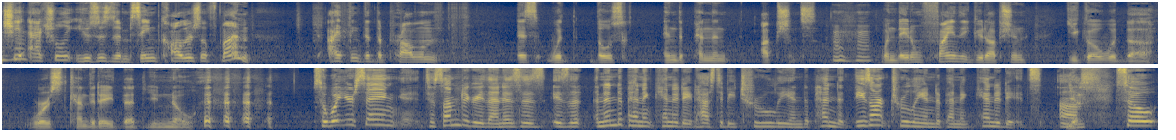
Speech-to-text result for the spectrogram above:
She actually uses the same colors of PAN. I think that the problem is with those independent options. When they don't find a good option, you go with the worst candidate that you know. So what you're saying, eh, to some degree, then, is is is that an independent candidate has to be truly independent. These aren't truly independent candidates. Um, Yes. So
